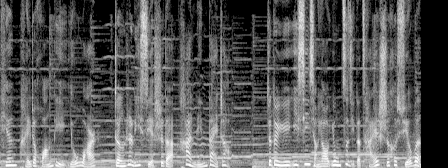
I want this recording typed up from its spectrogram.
天陪着皇帝游玩，整日里写诗的翰林待诏，这对于一心想要用自己的才识和学问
